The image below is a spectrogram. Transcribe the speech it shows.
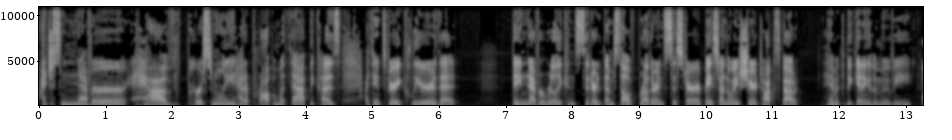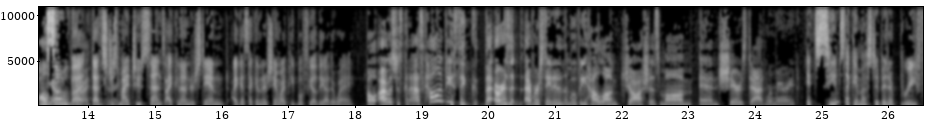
I just never have personally had a problem with that because I think it's very clear that they never really considered themselves brother and sister based on the way Cher talks about him at the beginning of the movie. Also, Yeah, But I think that's just right. my two cents. I can understand I guess I can understand why people feel the other way. Oh, I was just going to ask, how long do you think that, or is it ever stated in the movie how long Josh's mom and Cher's dad were married? It seems like it must have been a brief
